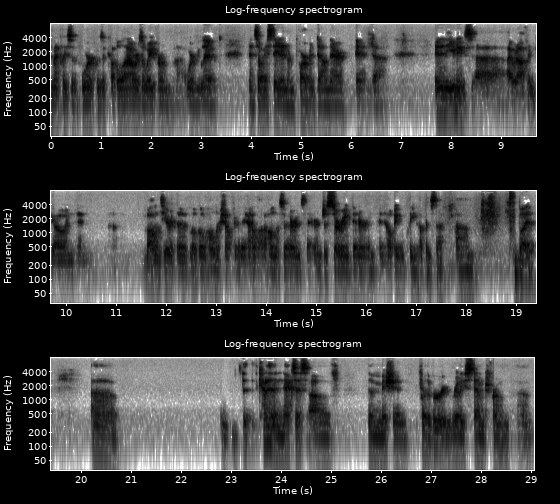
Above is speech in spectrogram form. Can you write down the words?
my place of work was a couple hours away from uh, where we lived, and so I stayed in an apartment down there. And uh, and in the evenings, uh, I would often go and, and uh, volunteer at the local homeless shelter. They had a lot of homeless veterans there, and just serving dinner and, and helping them clean up and stuff. Um, but the, kind of the nexus of the mission for the brewery really stemmed from um,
